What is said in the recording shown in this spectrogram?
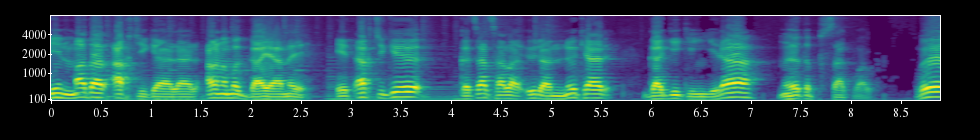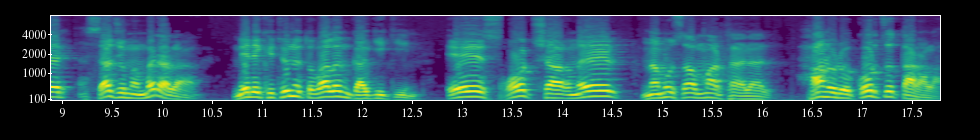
մին մադար աղջի գալալ անումը գայանե։ Այդ աղջիկը գծացալա յուրան նոքար գագիկին իրա նհտը փսակվալ։ Վեր Սաջումը մրալա Մելիքությունը տվալն գագիկին Էս ոտ շաղնել նամուսավ մարդ հալալ, հանուրը կործը տարալա։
